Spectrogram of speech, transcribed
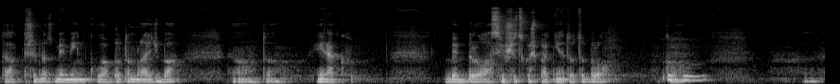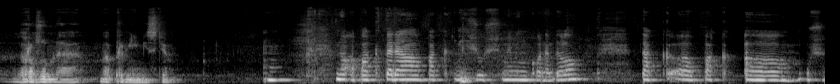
ta přednost miminku a potom léčba. Jo, to, jinak by bylo asi všechno špatně, toto bylo jako mm-hmm. rozumné na prvním místě. Mhm. No a pak teda, pak, když už miminko nebylo, tak uh, pak uh, už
